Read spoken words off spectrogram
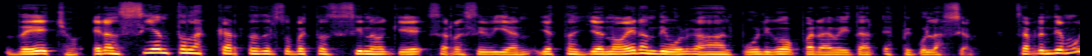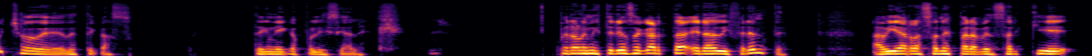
De hecho, eran cientos las cartas del supuesto asesino que se recibían y estas ya no eran divulgadas al público para evitar especulación. Se aprendió mucho de, este caso. Técnicas policiales. Pero la misteriosa carta era diferente. Había razones para pensar que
